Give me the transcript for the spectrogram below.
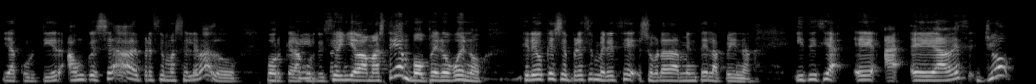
y a curtir, aunque sea el precio más elevado, porque la curtición lleva más tiempo, pero bueno, creo que ese precio merece sobradamente la pena. Y te decía, eh, eh, a, veces yo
